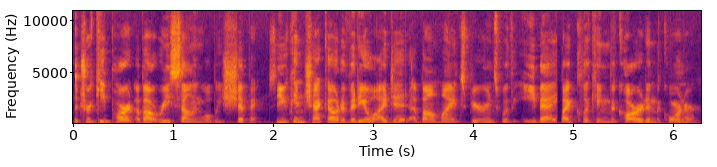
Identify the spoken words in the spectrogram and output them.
The tricky part about reselling will be shipping shipping. So you can check out a video I did about my experience with eBay by clicking the card in the corner,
